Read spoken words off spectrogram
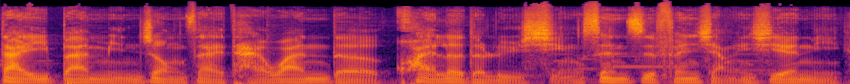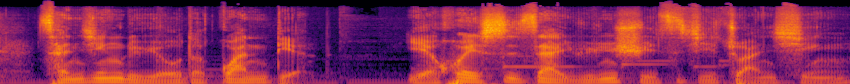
带一般民众在台湾的快乐的旅行，甚至分享一些你曾经旅游的观点，也会是在允许自己转型，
